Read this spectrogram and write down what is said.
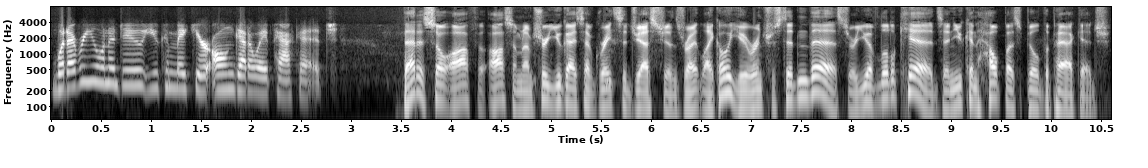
whatever you want to do, you can make your own getaway package. That is so off, awesome. I'm sure you guys have great suggestions, right? Like, oh, you're interested in this, or you have little kids, and you can help us build the package.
